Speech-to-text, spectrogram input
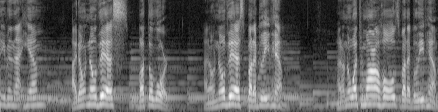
even in that hymn? I don't know this, but the Lord. I don't know this, but I believe Him. I don't know what tomorrow holds, but I believe Him.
